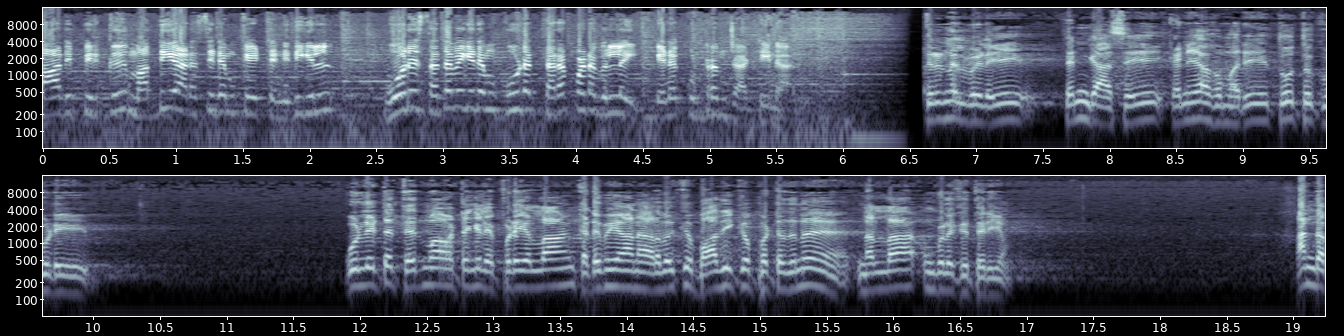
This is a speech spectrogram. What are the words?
பாதிப்பிற்கு மத்திய அரசிடம் கேட்ட நிதியில் ஒரு சதவிகிதம் கூட தரப்படவில்லை என குற்றம் சாட்டினார். திருநெல்வேலி தென்காசி கன்னியாகுமரி தூத்துக்குடி உள்ளிட்ட தென் மாவட்டங்கள் எப்படியெல்லாம் கடுமையான அளவுக்கு பாதிக்கப்பட்டதுன்னு நல்லா உங்களுக்கு தெரியும். அந்த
